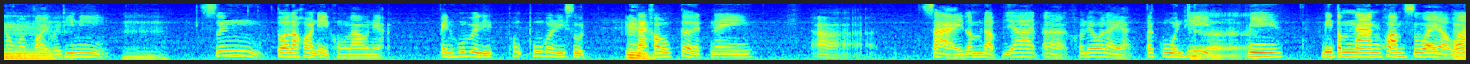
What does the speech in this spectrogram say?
เอามาปล่อยไว้ที่นี่อืมซึ่งตัวละครเอกของเราเนี่ย เป็นผู้บริผู้ผู้บริสุทธิ์อืมแต่เขาเกิดในอ่าสายลำดับญาติอ่าเขาเรียกว่าอะไรอะตระกูลที่อ่าอ่ามีมีตำนานความซวยอะว่า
